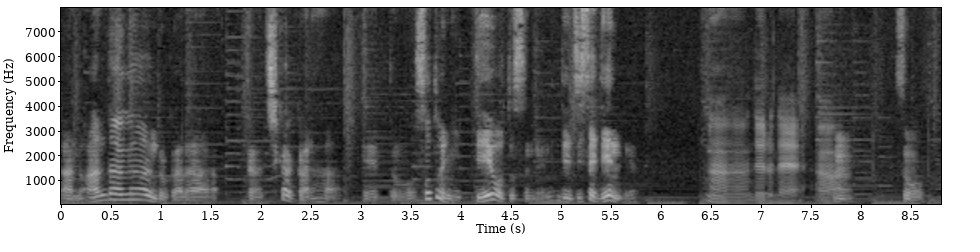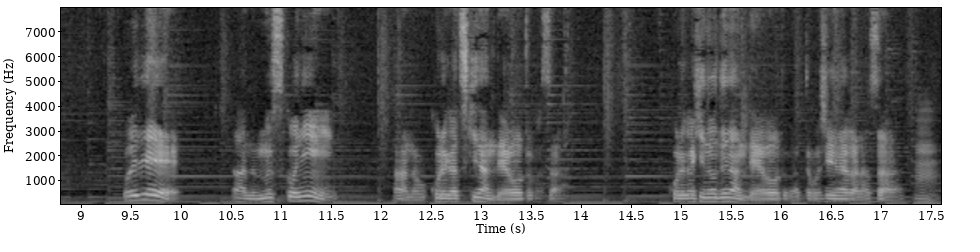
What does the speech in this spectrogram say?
あの、アンダーグラウンドから、だから地下から、えっ、と、外に出ようとするんだよね。で、実際出んだよ。うんうんうん出るねううんん。そう。これで、あの、息子に、あの、これが好きなんだよとかさ、これが日の出なんだよとかって教えながらさ、うん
